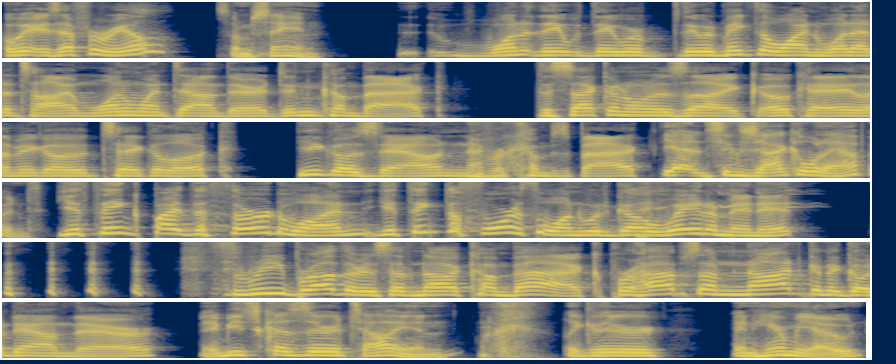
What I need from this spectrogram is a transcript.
oh, wait, is that for real? That's what I'm saying. One, they they were they would make the wine one at a time. One went down there, didn't come back. The second one was like, okay, let me go take a look. He goes down, never comes back. Yeah, it's exactly what happened. You think by the third one, you think the fourth one would go, wait a minute. Three brothers have not come back. Perhaps I'm not going to go down there. Maybe it's because they're Italian. like they're, and hear me out,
